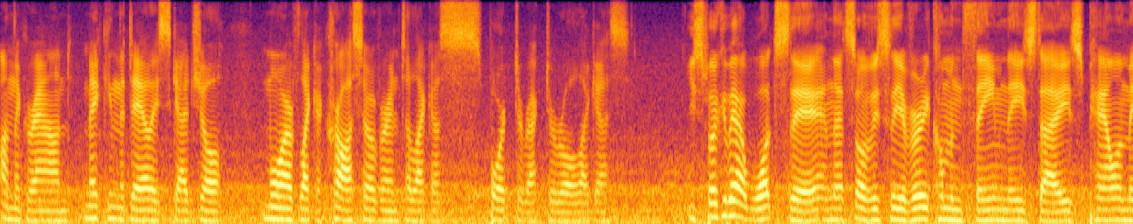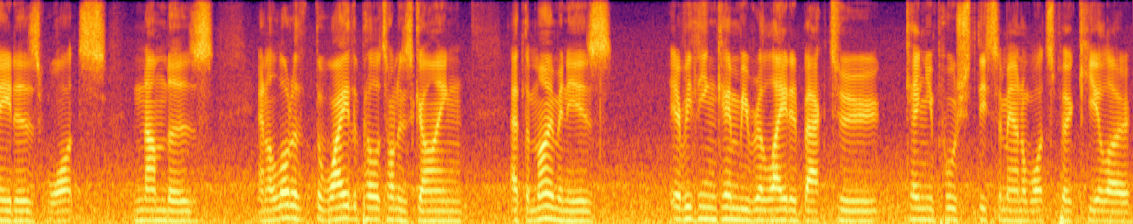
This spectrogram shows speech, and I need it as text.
on the ground, making the daily schedule, more of like a crossover into like a sport director role, I guess. You spoke about watts there, and that's obviously a very common theme these days power meters, watts, numbers, and a lot of the way the peloton is going at the moment is everything can be related back to can you push this amount of watts per kilo?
